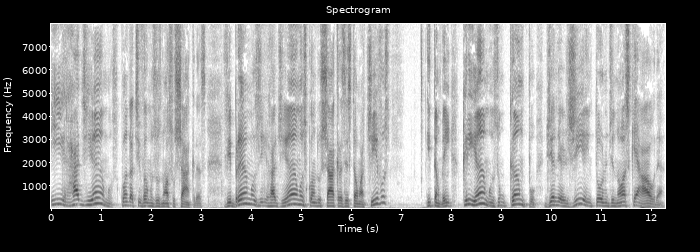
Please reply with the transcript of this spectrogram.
e irradiamos quando ativamos os nossos chakras. Vibramos e irradiamos quando os chakras estão ativos. E também criamos um campo de energia em torno de nós que é a aura.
